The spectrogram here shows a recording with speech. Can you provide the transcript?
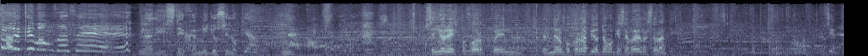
Ahora, ¿qué vamos a hacer? Gladys, déjame, yo sé lo que hago. ¿eh? Señores, por favor, pueden terminar un poco rápido, tengo que cerrar el restaurante. Lo siento.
